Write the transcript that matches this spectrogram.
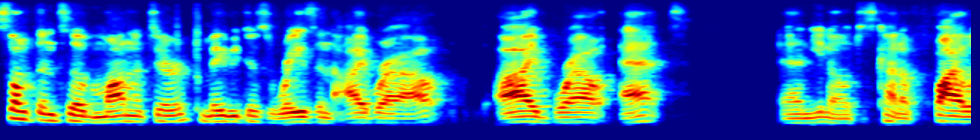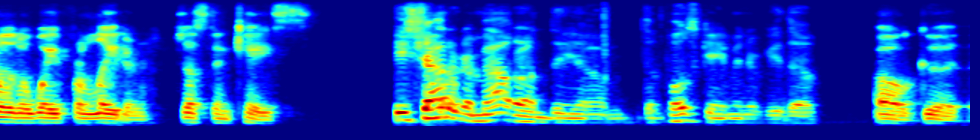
something to monitor. Maybe just raise an eyebrow out, eyebrow at, and you know, just kind of file it away for later, just in case. He shouted him out on the um the post game interview though. Oh, good.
